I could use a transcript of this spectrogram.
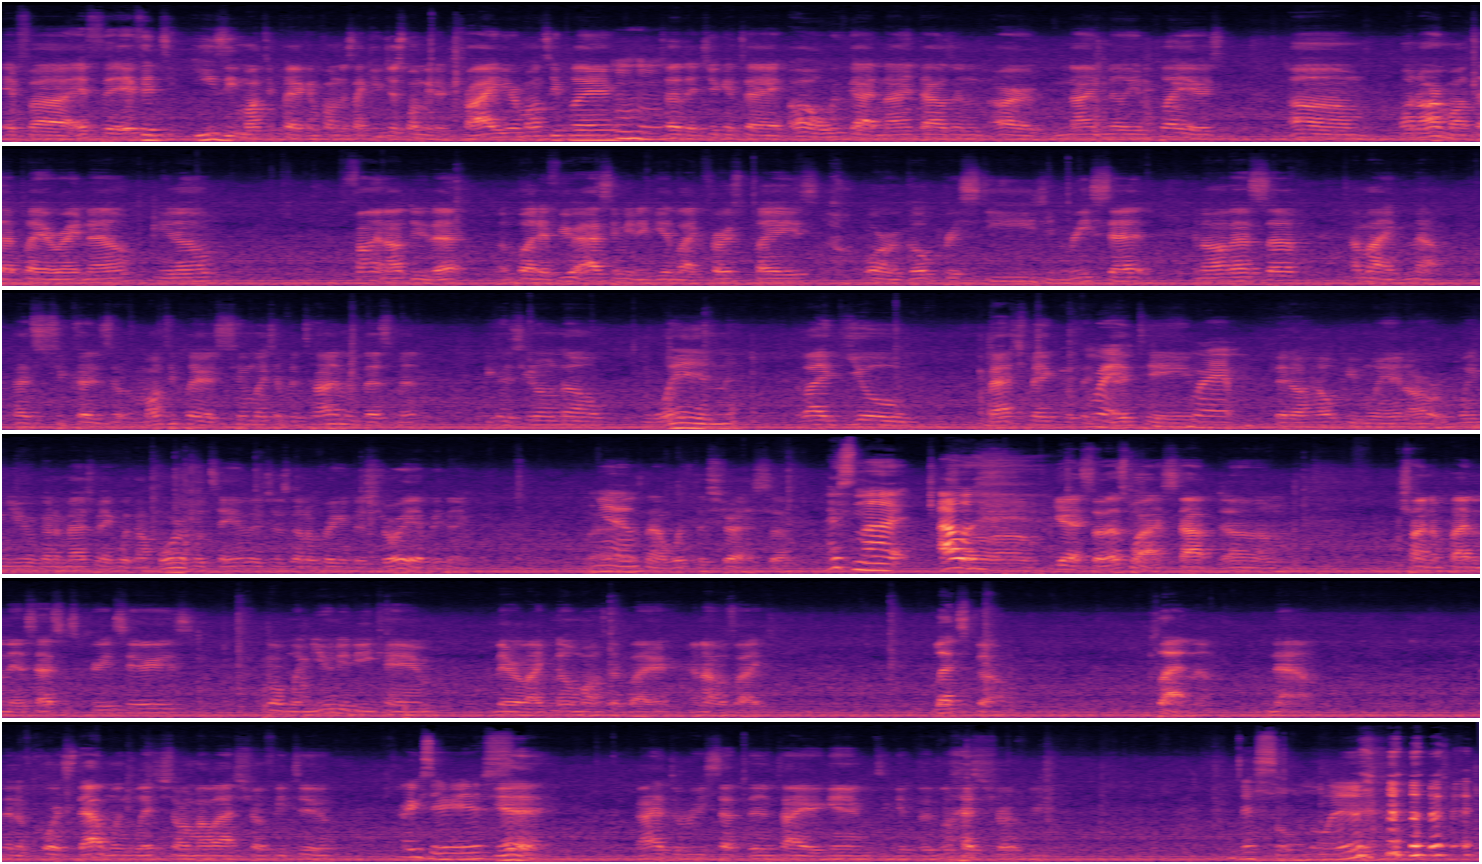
if uh, if if it's easy multiplayer components, like you just want me to try your multiplayer, Mhm. so that you can say, oh, we've got nine thousand or nine million players, um, on our multiplayer right now. You know, fine, I'll do that. But if you're asking me to get like first place or go prestige and reset and all that stuff, I'm like, no. That's because multiplayer is too much of a time investment because you don't know when, like, you'll matchmake with a Right. good team Right. that'll help you win, or when you're gonna matchmake with a horrible team that's just gonna freaking destroy everything. Well, Yeah. it's not worth the stress. So. It's not. I So, was. um, yeah, so that's why I stopped um, trying to platinum the Assassin's Creed series. But when Unity came, they were like, no multiplayer. And I was like, let's go. Platinum, now. Then, of course, that one glitched on my last trophy, too. Are you serious? Yeah. I had to reset the entire game to get the last trophy. That's so annoying.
